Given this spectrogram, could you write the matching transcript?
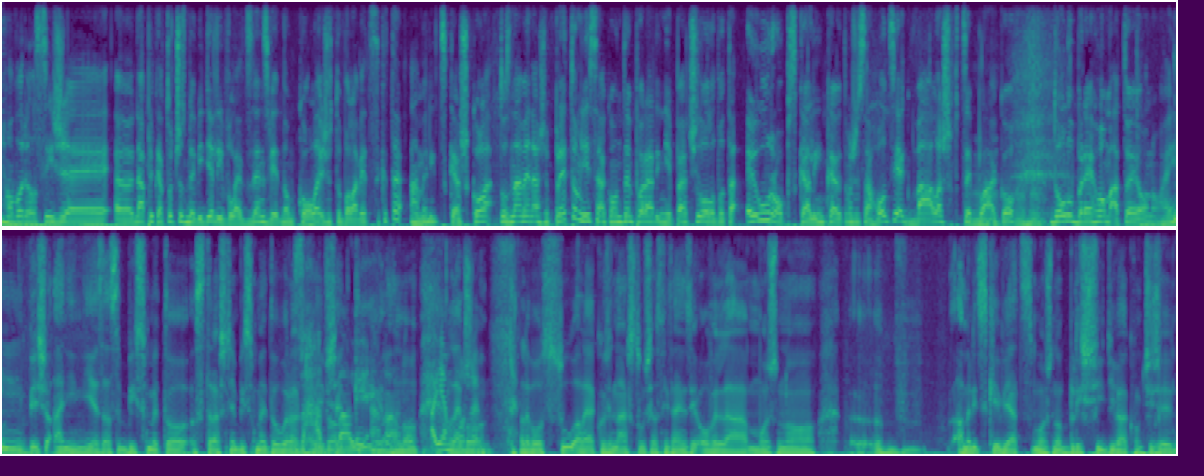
Hovoril si, že e, napríklad to, čo sme videli v Let's Dance v jednom kole, že to bola viac taká tá americká škola. To znamená, že preto mne sa kontemporári nepáčilo, lebo tá európska linka je o tom, že sa hociak válaš v ceplákoch dolu brehom a to je ono, hej? Mm, vieš, ani nie, zase by sme to, strašne by sme všetkých, áno, áno. áno. A ja lebo, môžem. lebo sú, ale akože náš súčasný tanec je oveľa možno e, americký je viac možno bližší divákom, čiže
